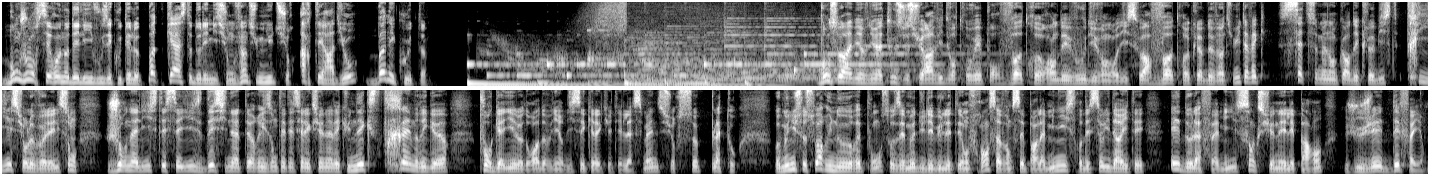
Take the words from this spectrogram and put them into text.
Bonjour, c'est Renaud Dely, vous écoutez le podcast de l'émission 28 minutes sur Arte Radio. Bonne écoute. Bonsoir et bienvenue à tous. Je suis ravi de vous retrouver pour votre rendez-vous du vendredi soir, votre club de 28 minutes, avec cette semaine encore des clubistes triés sur le volet. Ils sont journalistes, essayistes, dessinateurs. Ils ont été sélectionnés avec une extrême rigueur pour gagner le droit de venir disséquer l'actualité de la semaine sur ce plateau. Au menu ce soir, une réponse aux émeutes du début de l'été en France, avancée par la ministre des Solidarités et de la Famille, sanctionner les parents jugés défaillants.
